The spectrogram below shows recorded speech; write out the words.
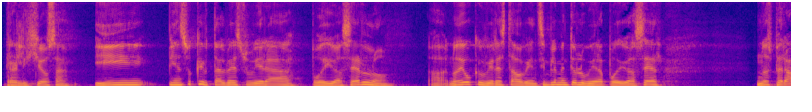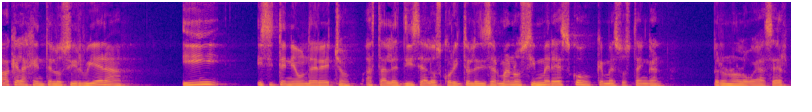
religiosa y pienso que tal vez hubiera podido hacerlo. Ah, no digo que hubiera estado bien, simplemente lo hubiera podido hacer. No esperaba que la gente lo sirviera y y sí tenía un derecho. Hasta les dice a los corintios, les dice, hermanos, sí merezco que me sostengan, pero no lo voy a hacer.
